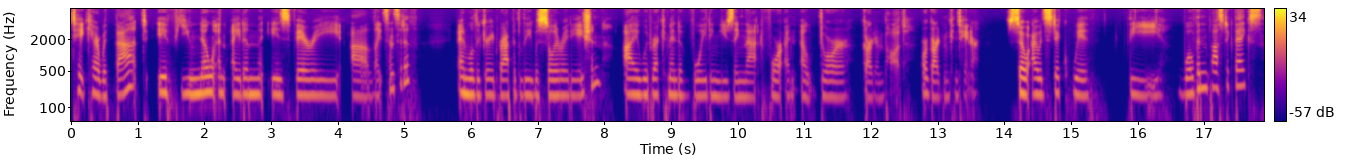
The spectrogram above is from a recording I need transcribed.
take care with that if you know an item is very uh, light sensitive and will degrade rapidly with solar radiation. I would recommend avoiding using that for an outdoor garden pot or garden container. So I would stick with the woven plastic bags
